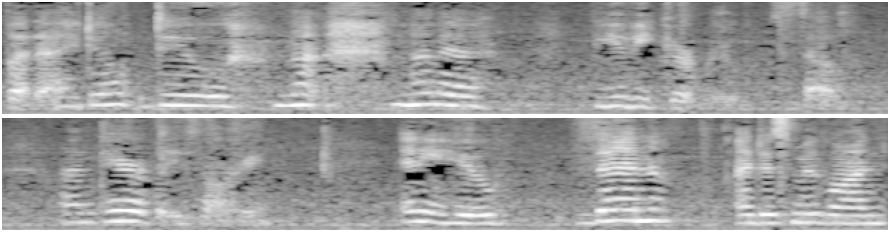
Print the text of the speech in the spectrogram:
but I don't do I'm not I'm not a beauty guru. So I'm terribly sorry. Anywho, then I just move on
